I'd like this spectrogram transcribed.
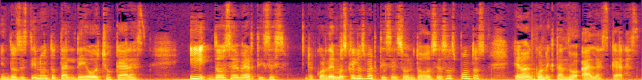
Entonces tiene un total de ocho caras y doce vértices. Recordemos que los vértices son todos esos puntos que van conectando a las caras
